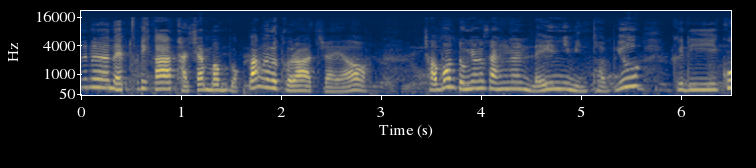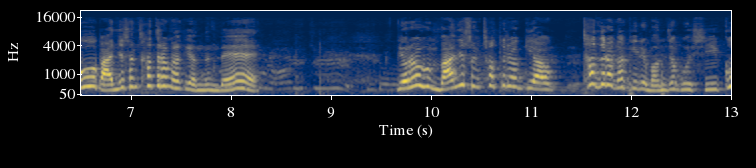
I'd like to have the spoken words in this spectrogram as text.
오늘은 애플이가 다시 한번 먹방으로 돌아왔어요. 저번 동영상은 레이님 인터뷰 그리고 마녀성 쳐들어가기였는데 여러분 마녀성 쳐들어기 쳐들어가기를 먼저 보시고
